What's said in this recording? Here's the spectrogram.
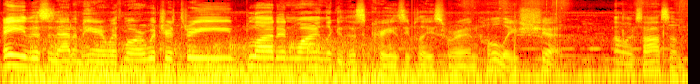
Hey, this is Adam here with more Witcher 3 Blood and Wine. Look at this crazy place we're in. Holy shit. That looks awesome.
